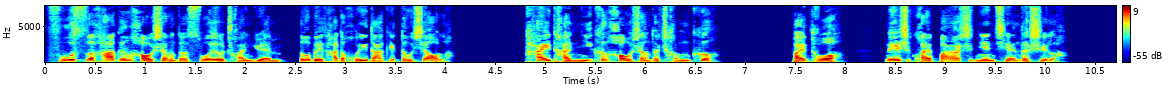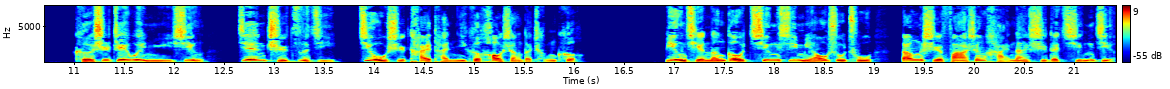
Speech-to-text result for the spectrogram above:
福斯哈根号上的所有船员都被他的回答给逗笑了。泰坦尼克号上的乘客。拜托，那是快八十年前的事了。可是这位女性坚持自己就是泰坦尼克号上的乘客，并且能够清晰描述出当时发生海难时的情景。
